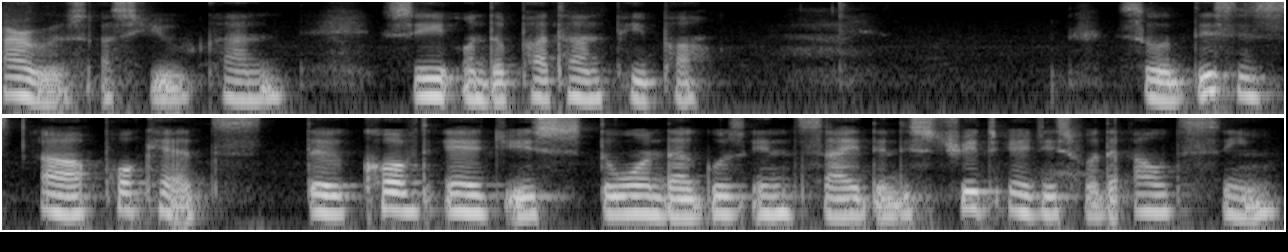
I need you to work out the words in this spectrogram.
arrows as you can see on the pattern paper. So this is our pockets. The curved edge is the one that goes inside and the straight edge is for the out seam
